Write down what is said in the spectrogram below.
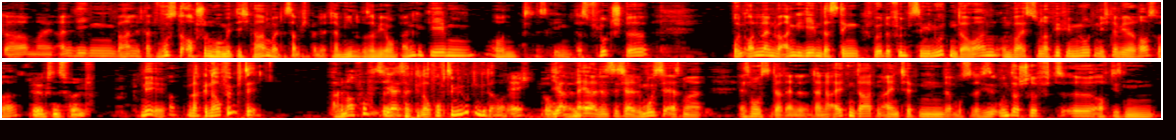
da mein Anliegen behandelt hat, wusste auch schon, womit ich kam, weil das habe ich bei der Terminreservierung angegeben und es ging, das flutschte. Und online war angegeben, das Ding würde 15 Minuten dauern. Und weißt du, nach wie vielen Minuten ich da wieder raus war? Höchstens fünf. Nee, nach genau 15. Ach, genau 15? Ja, es hat genau 15 Minuten gedauert. Echt? Okay. Ja, naja, das ist ja, du musst ja erstmal, erstmal musst du da deine, deine alten Daten eintippen, da musst du da diese Unterschrift äh, auf diesem,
